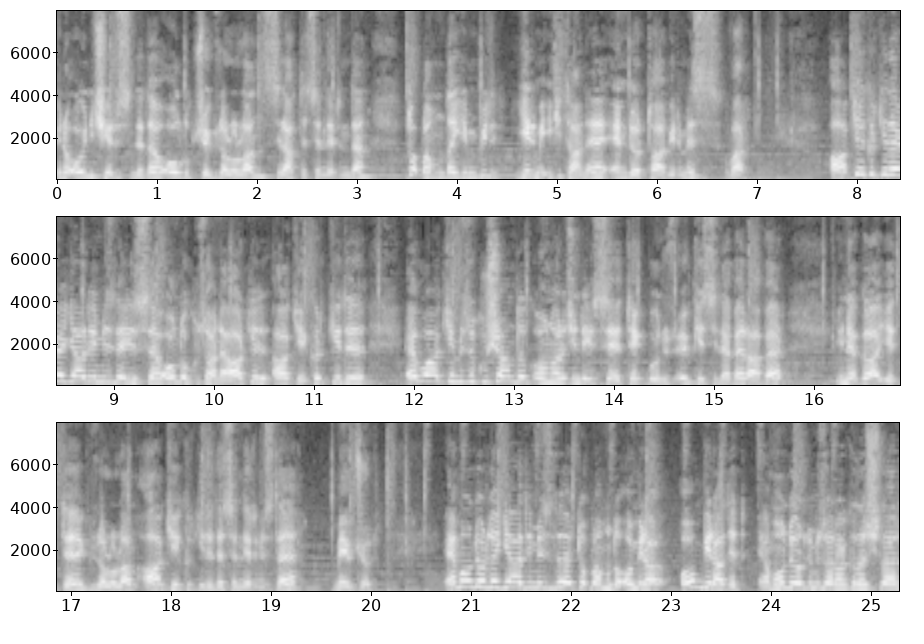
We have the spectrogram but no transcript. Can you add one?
yine oyun içerisinde de oldukça güzel olan silah desenlerinden toplamında 21 22 tane M4 tabirimiz var. AK-47'lere geldiğimizde ise 19 tane AK-47 ev hakimizi kuşandık. Onun haricinde ise tek boynuz öfkesiyle beraber yine gayet de güzel olan AK-47 desenlerimiz de mevcut. M14'e geldiğimizde toplamında 11, 11 adet M14'ümüz var arkadaşlar.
